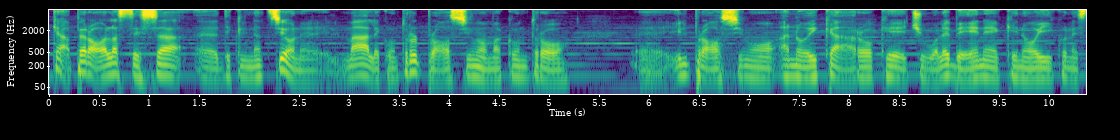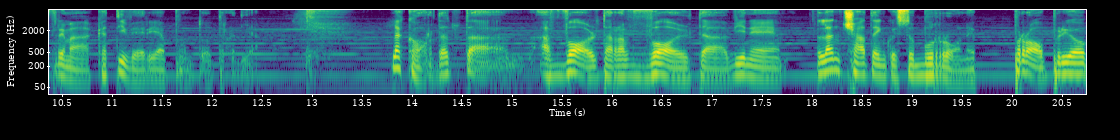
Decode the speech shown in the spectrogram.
che ha però la stessa eh, declinazione, il male contro il prossimo, ma contro eh, il prossimo a noi caro che ci vuole bene, che noi con estrema cattiveria appunto tradiamo. La corda tutta avvolta, ravvolta, viene lanciata in questo burrone proprio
